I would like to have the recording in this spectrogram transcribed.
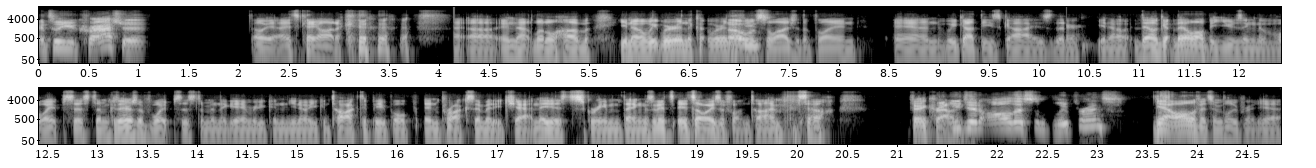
until you crash it. Oh yeah, it's chaotic. uh, in that little hub, you know, we, we're in the we're in the Oh, fuselage of the plane, and we got these guys that are, you know, they'll get, they'll all be using the VoIP system because there's a VoIP system in the game where you can, you know, you can talk to people in proximity chat, and they just scream things, and it's it's always a fun time. So very crowded. You did all this in blueprints? yeah, all of it's in Blueprint. Yeah.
